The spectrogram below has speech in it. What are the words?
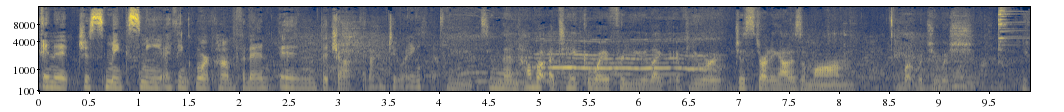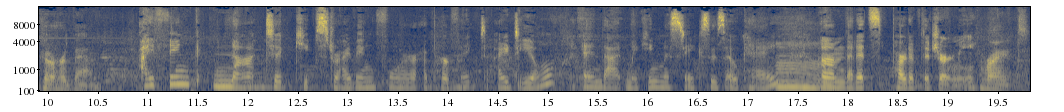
and it just makes me, I think, more confident in the job that I'm doing. Neat. And then, how about a takeaway for you? Like, if you were just starting out as a mom, what would you wish you could have heard then? I think not to keep striving for a perfect ideal and that making mistakes is okay, um, that it's part of the journey. Right.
